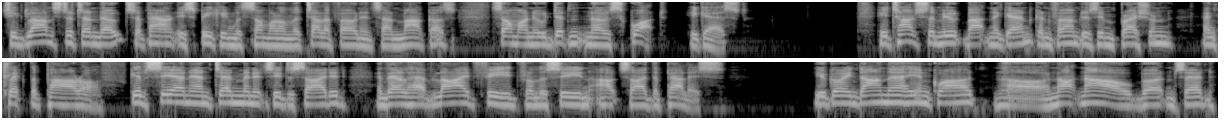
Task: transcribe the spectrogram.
She glanced at her notes, apparently speaking with someone on the telephone in San Marcos, someone who didn't know squat, he guessed. He touched the mute button again, confirmed his impression, and clicked the power off. Give CNN ten minutes, he decided, and they'll have live feed from the scene outside the palace. You going down there? he inquired. No, not now, Burton said.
